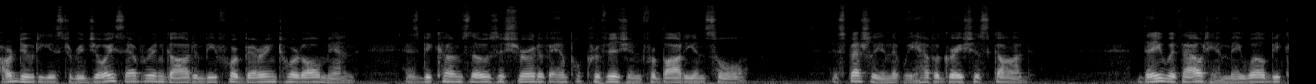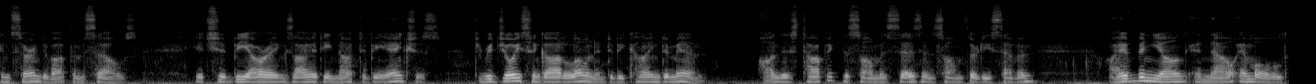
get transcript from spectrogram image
Our duty is to rejoice ever in God and be forbearing toward all men as becomes those assured of ample provision for body and soul, especially in that we have a gracious God. They without him may well be concerned about themselves. It should be our anxiety not to be anxious, to rejoice in God alone, and to be kind to men. On this topic, the psalmist says in Psalm 37 I have been young and now am old,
